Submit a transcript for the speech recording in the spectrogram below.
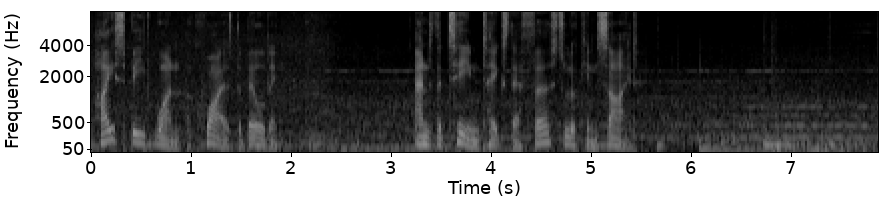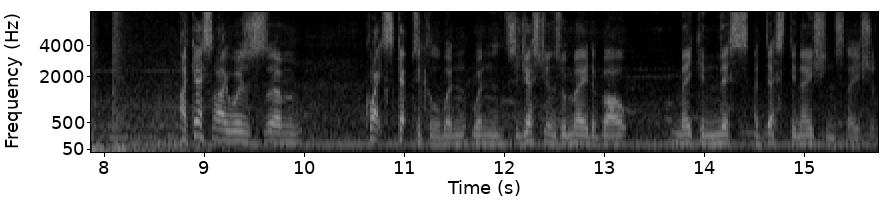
High Speed 1 acquires the building, and the team takes their first look inside. I guess I was um, quite sceptical when, when suggestions were made about making this a destination station.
